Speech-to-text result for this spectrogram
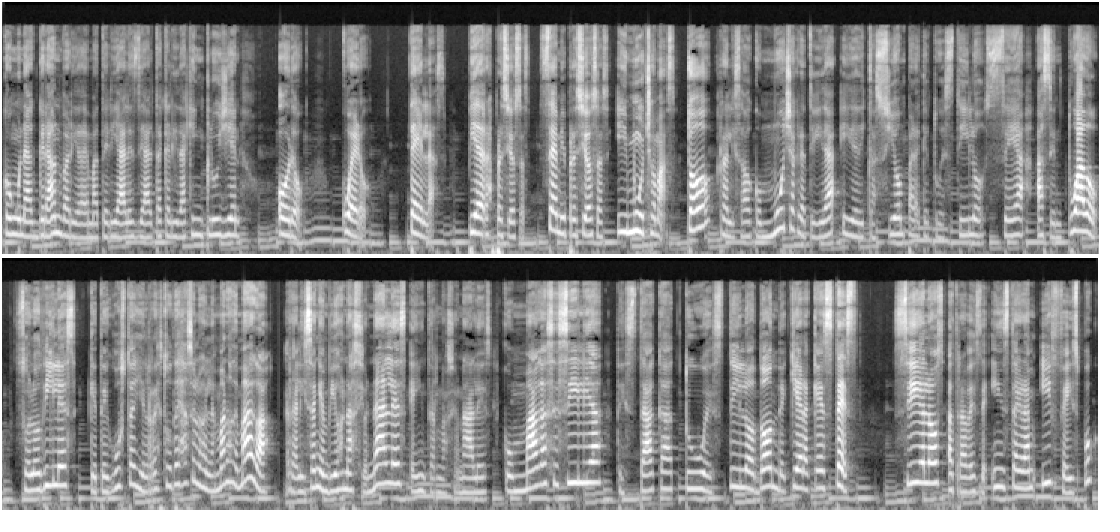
con una gran variedad de materiales de alta calidad que incluyen oro, cuero, telas, piedras preciosas, semipreciosas y mucho más. Todo realizado con mucha creatividad y dedicación para que tu estilo sea acentuado. Solo diles que te gusta y el resto déjaselos en las manos de Maga. Realizan envíos nacionales e internacionales. Con Maga Cecilia destaca tu estilo donde quiera que estés. Síguelos a través de Instagram y Facebook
